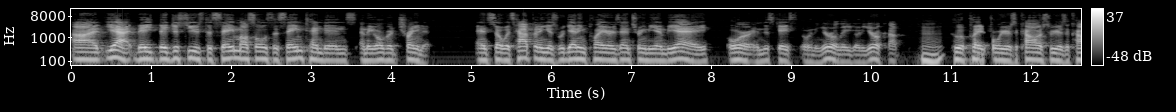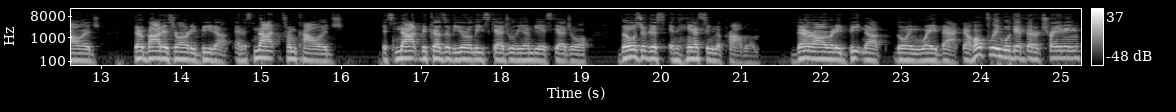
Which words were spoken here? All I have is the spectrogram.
Uh, yeah, they, they just use the same muscles, the same tendons, and they overtrain it. And so what's happening is we're getting players entering the NBA, or in this case, or in the EuroLeague or the EuroCup, mm-hmm. who have played four years of college, three years of college. Their bodies are already beat up, and it's not from college. It's not because of the EuroLeague schedule, the NBA schedule. Those are just enhancing the problem. They're already beaten up going way back. Now, hopefully, we'll get better training.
